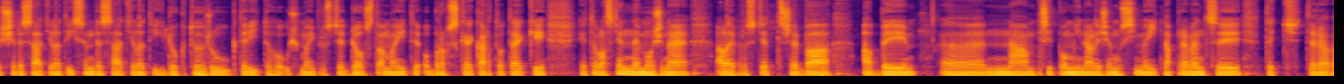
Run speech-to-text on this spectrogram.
eh, 60-letých, 70-letých doktorů, který toho už mají prostě dost a mají ty obrovské kartotéky. Je to vlastně nemožné, ale prostě třeba, aby eh, nám připomínali, že musíme jít na prevenci, teď teda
